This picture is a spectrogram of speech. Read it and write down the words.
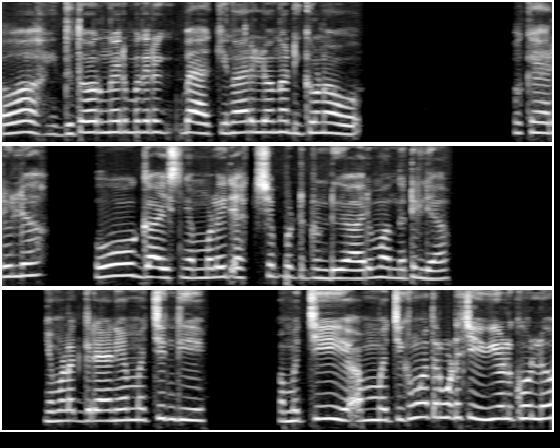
ഓ ഇത് തുറന്നു വരുമ്പോൾ ബാക്കിൽ നിന്ന് ആരെല്ലാം ഒന്ന് അടിക്കണാവോ ഓക്കെ ആരുമില്ല ഓ ഗൈസ് നമ്മൾ രക്ഷപ്പെട്ടിട്ടുണ്ട്. ആരും വന്നിട്ടില്ല. നമ്മളെ ഗ്രാനി അമ്മച്ചി എന്ത് ചെയ്യേ? അമ്മച്ചി അമ്മച്ചിക്ക് മാത്രം കൂടെ ചെവി കേൾക്കുമല്ലോ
